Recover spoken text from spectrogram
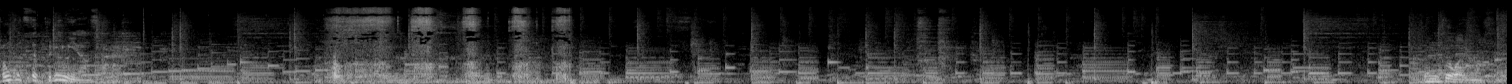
豚骨ってクリーミーなんですかね。紅生姜ありますね。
